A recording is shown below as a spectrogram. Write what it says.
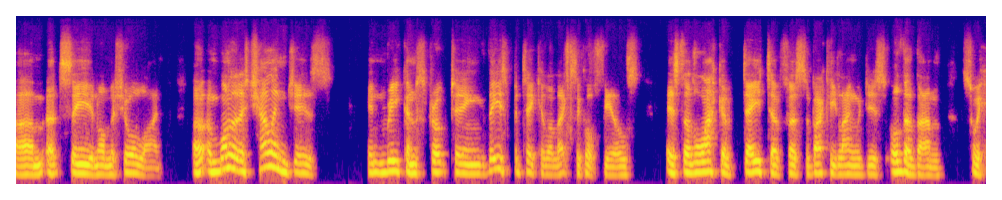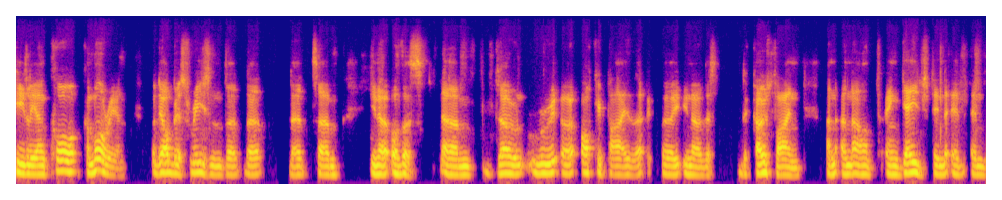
um, at sea and on the shoreline. Uh, and one of the challenges in reconstructing these particular lexical fields is the lack of data for Sabaki languages other than Swahili and Comorian, for the obvious reason that that that um, you know others um, don't uh, occupy the, the, you know the, the coastline and, and aren't engaged in in,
